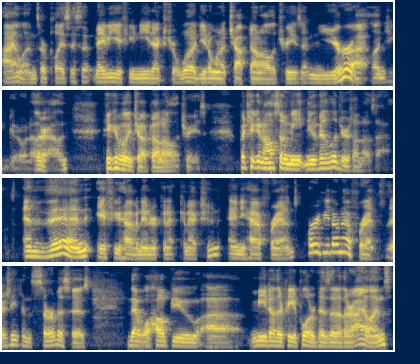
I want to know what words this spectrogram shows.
Islands or places that maybe if you need extra wood, you don't want to chop down all the trees in your island, you can go to another island. You can completely chop down all the trees. But you can also meet new villagers on those islands. And then, if you have an internet connection and you have friends, or if you don't have friends, there's even services that will help you uh, meet other people or visit other islands.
